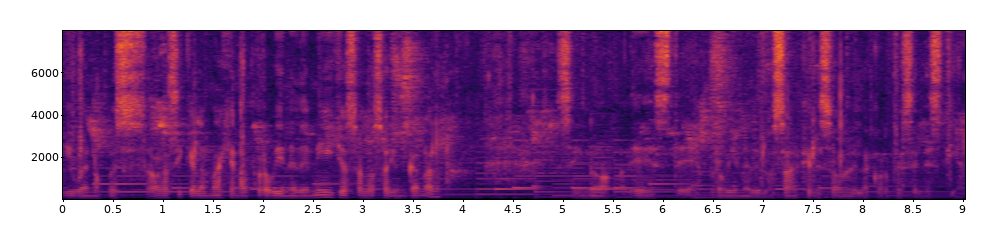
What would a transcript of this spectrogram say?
y bueno pues ahora sí que la magia no proviene de mí, yo solo soy un canal sino este, proviene de los ángeles o de la corte celestial.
